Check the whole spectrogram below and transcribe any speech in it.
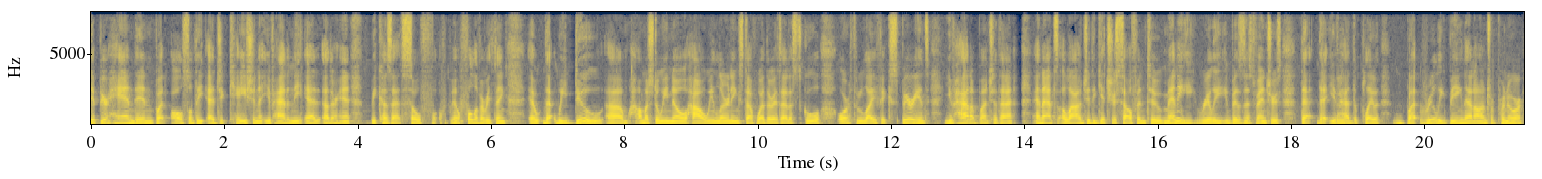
dip your hand in, but also the education that you've had in the ed- other hand, because that's so fu- you know, full of everything uh, that we do. Um, how much do we know? How are we learning stuff, whether it's at a school or through life experience? You've had a bunch of that, and that's allowed you to get yourself into many really business ventures that, that you've mm-hmm. had to play with. But really, being that entrepreneur,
